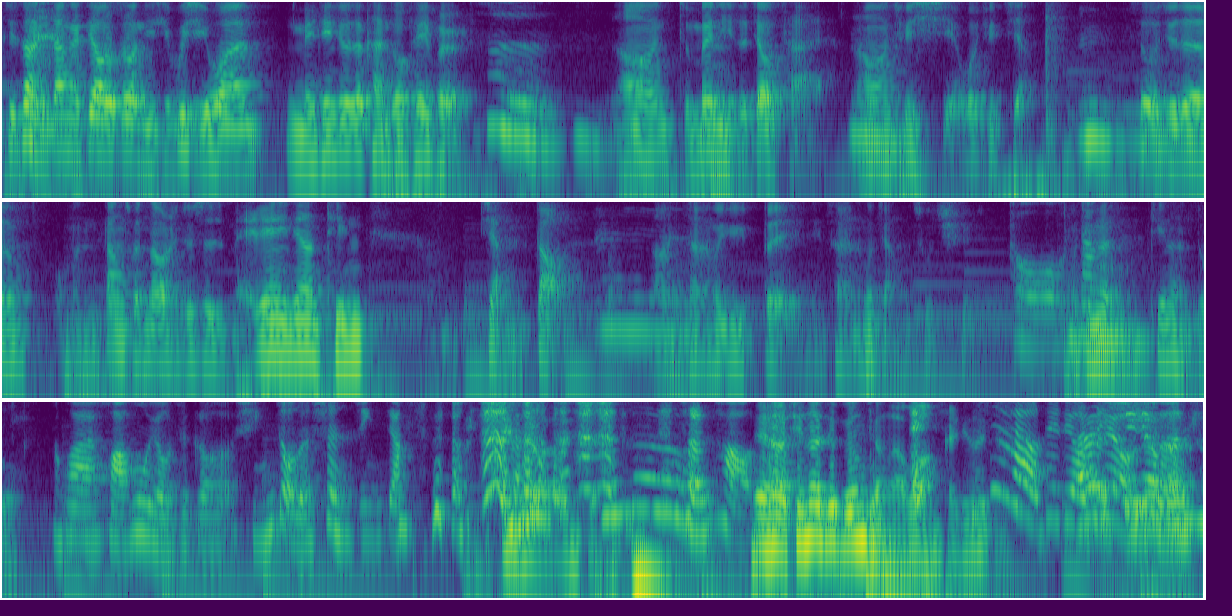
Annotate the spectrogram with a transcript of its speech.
就算你当个教授，你喜不喜欢？你每天就在看很多 paper，嗯然后准备你的教材，然后去写或去讲。嗯，所以我觉得我们当传道人，就是每天一定要听讲道，然后你才能够预备，你才能够讲得出去。哦，我听了听了很多，难怪华木有这个行走的圣经这样子的 真的很讲。称号。哎呀，其他就不用讲了，好不好？改天再讲。现在还有第六、还有第六个本题？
